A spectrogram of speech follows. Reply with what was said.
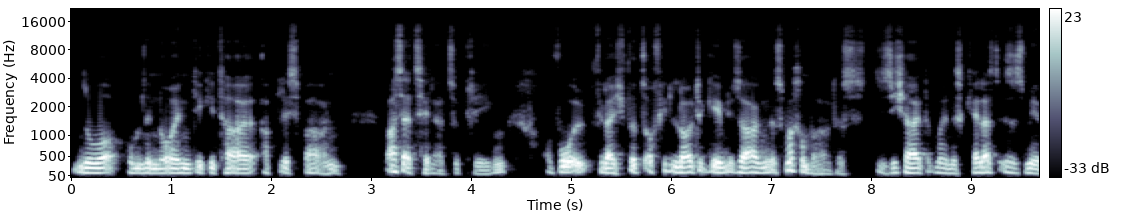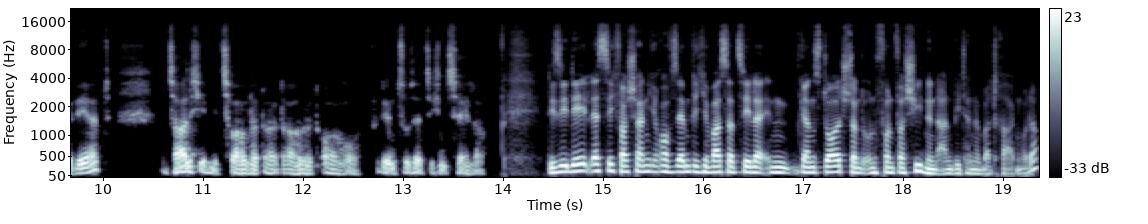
nur um einen neuen digital ablesbaren Wasserzähler zu kriegen. Obwohl vielleicht wird es auch viele Leute geben, die sagen, das machen wir. Das, die Sicherheit meines Kellers ist es mir wert. Dann zahle ich eben die 200 oder 300 Euro für den zusätzlichen Zähler. Diese Idee lässt sich wahrscheinlich auch auf sämtliche Wasserzähler in ganz Deutschland und von verschiedenen Anbietern übertragen, oder?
